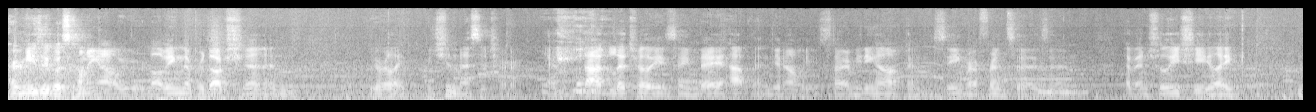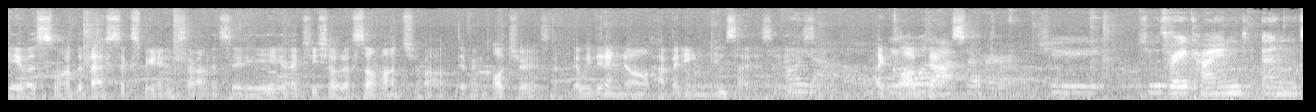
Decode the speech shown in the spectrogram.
her music was coming out. We were loving the production, and we were like, we should message her. And that literally same day happened. You know, we started meeting up and seeing references, and mm-hmm. eventually she like gave us one of the best experience around the city. Like she showed us so much about different cultures that, that we didn't know happening inside the city. Oh So, yeah. like We club dance culture. her. She she was very kind and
